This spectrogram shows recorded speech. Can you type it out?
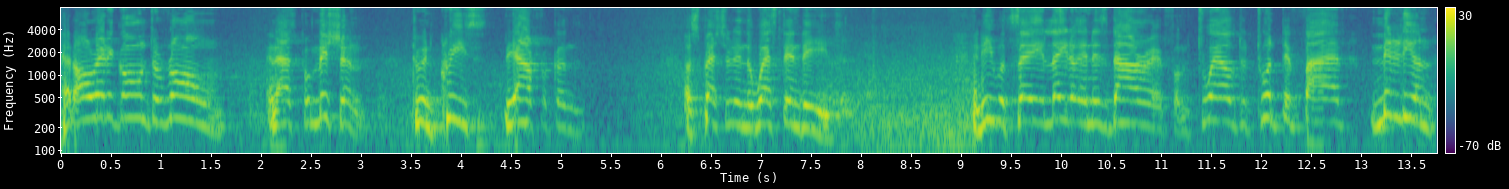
had already gone to Rome and asked permission to increase the Africans, especially in the West Indies. And he would say later in his diary from 12 to 25 million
